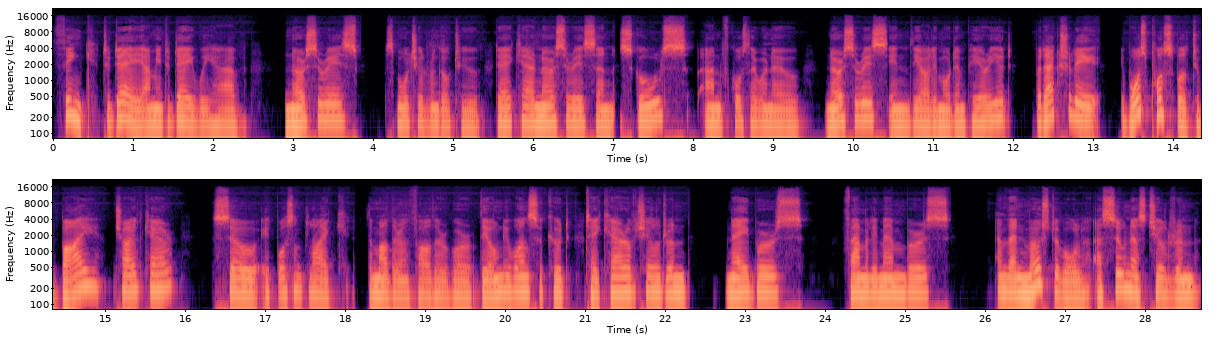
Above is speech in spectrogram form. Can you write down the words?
think today. I mean, today we have nurseries, small children go to daycare nurseries and schools, and of course, there were no nurseries in the early modern period. But actually, it was possible to buy childcare, so it wasn't like the mother and father were the only ones who could take care of children, neighbors, family members. And then, most of all, as soon as children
